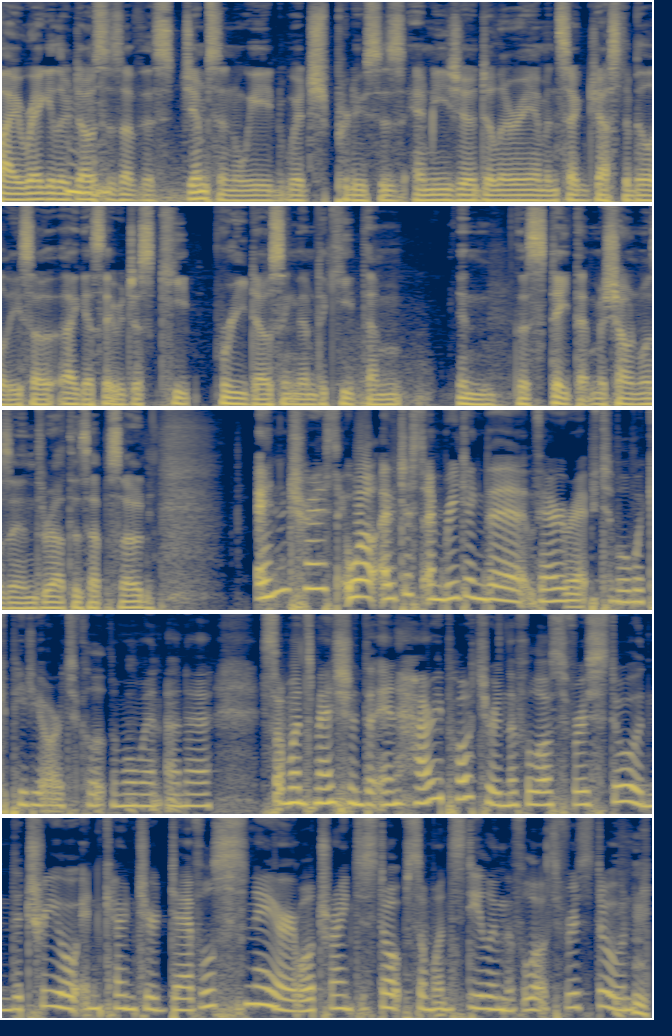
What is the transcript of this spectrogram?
By regular mm-hmm. doses of this Jimson weed, which produces amnesia, delirium, and suggestibility. So I guess they would just keep redosing them to keep them in the state that Michonne was in throughout this episode. Interesting. Well, I've just I'm reading the very reputable Wikipedia article at the moment, and uh, someone's mentioned that in Harry Potter and the Philosopher's Stone, the trio encountered Devil's Snare while trying to stop someone stealing the Philosopher's Stone,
